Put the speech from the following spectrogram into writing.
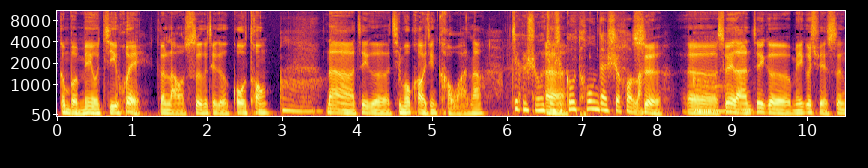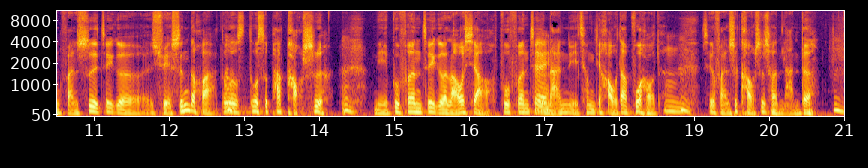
根本没有机会跟老师这个沟通，哦。那这个期末考已经考完了，这个时候就是沟通的时候了。是，呃，虽然这个每个学生，凡是这个学生的话，都都是怕考试。嗯，你不分这个老小，不分这个男女，成绩好大不好的，嗯，这个凡是考试是很难的。嗯，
